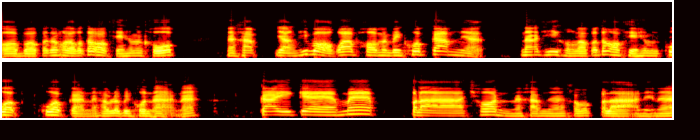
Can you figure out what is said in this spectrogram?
ออบอก็ต้องเราก็ต้องออกเสียงให้มันครบนะครับ อย่างที่บอกว่าพอมันเป็นควบกล้ำเนี่ย หน้าที่ของเราก็ต้องออกเสียงให้มันควบ ควบกันนะครับ เราเป็นคนอ่านนะ ไก่แก่แม่ปลาช่อนนะครับนะคำว่าปลาเนี่ยนะ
